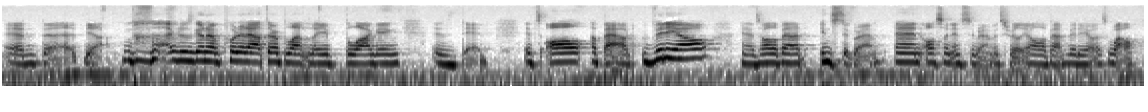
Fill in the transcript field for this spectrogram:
And uh, yeah, I'm just gonna put it out there bluntly blogging is dead. It's all about video and it's all about Instagram. And also on Instagram, it's really all about video as well.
